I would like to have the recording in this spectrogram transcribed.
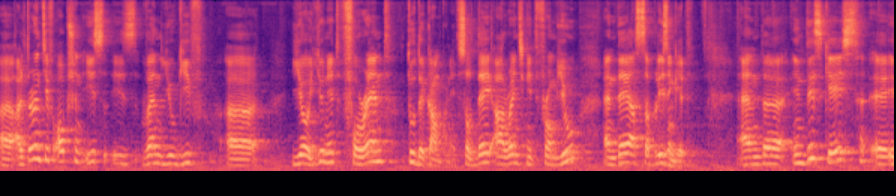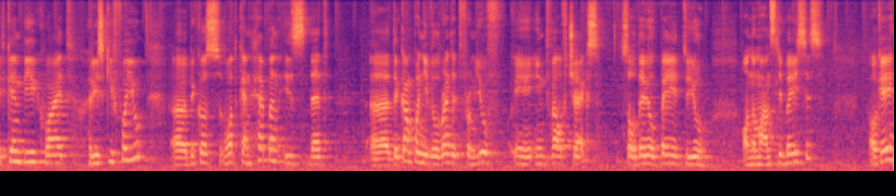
Alternative option is, is when you give your unit for rent to the company. So they are renting it from you and they are subleasing it. And uh, in this case, uh, it can be quite risky for you uh, because what can happen is that uh, the company will rent it from you in 12 checks, so they will pay it to you on a monthly basis. Okay,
